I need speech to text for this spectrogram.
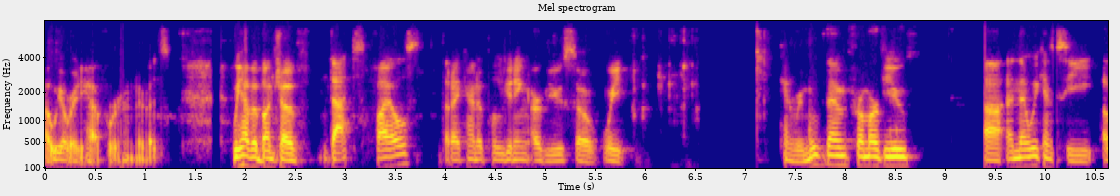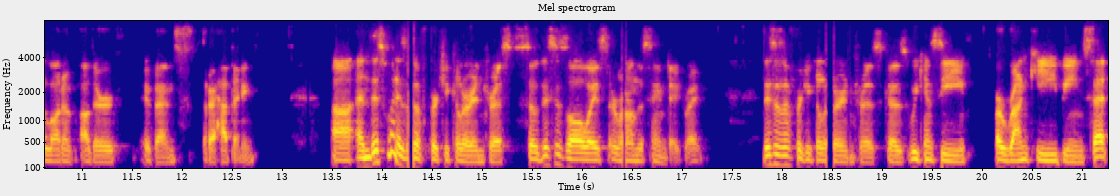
Uh, we already have 400 events. We have a bunch of DAT files that are kind of polluting our view, so we can remove them from our view. Uh, and then we can see a lot of other events that are happening. Uh, and this one is of particular interest. So this is always around the same date, right? This is of particular interest because we can see a run key being set.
